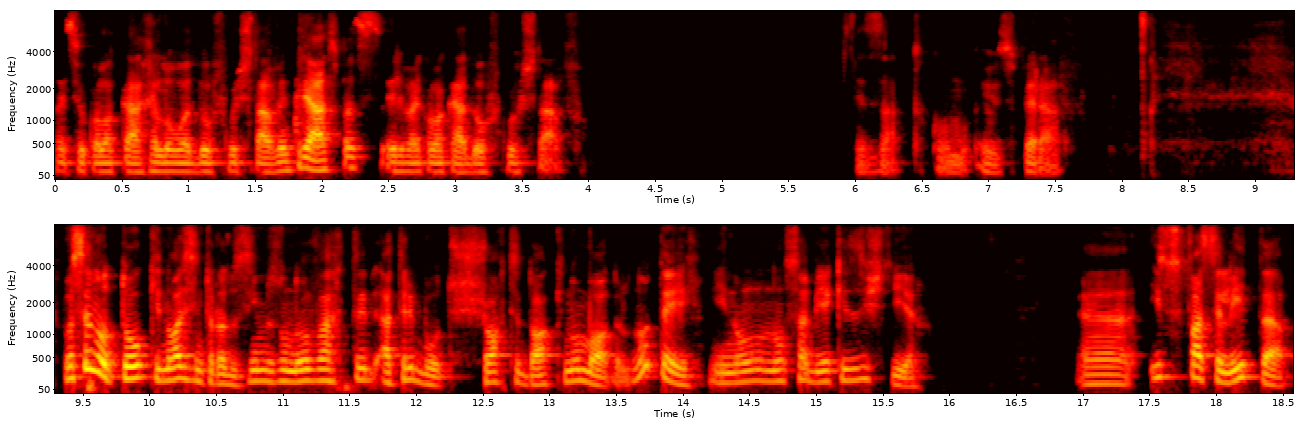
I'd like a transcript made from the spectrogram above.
Mas se eu colocar Hello Adolfo Gustavo entre aspas, ele vai colocar Adolfo Gustavo. Exato, como eu esperava. Você notou que nós introduzimos um novo atributo, shortDoc, no módulo. Notei, e não, não sabia que existia. Uh, isso facilita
